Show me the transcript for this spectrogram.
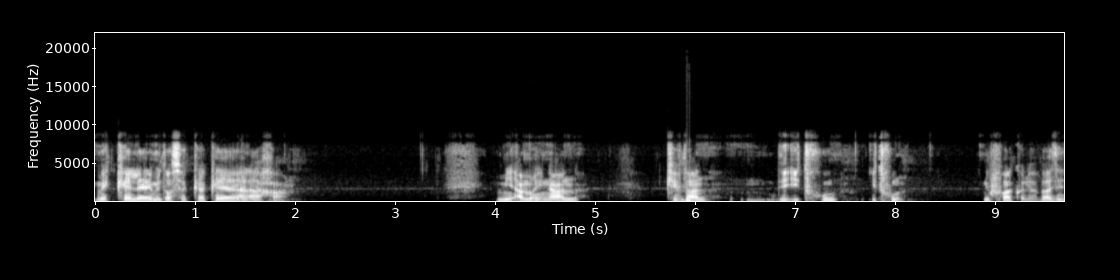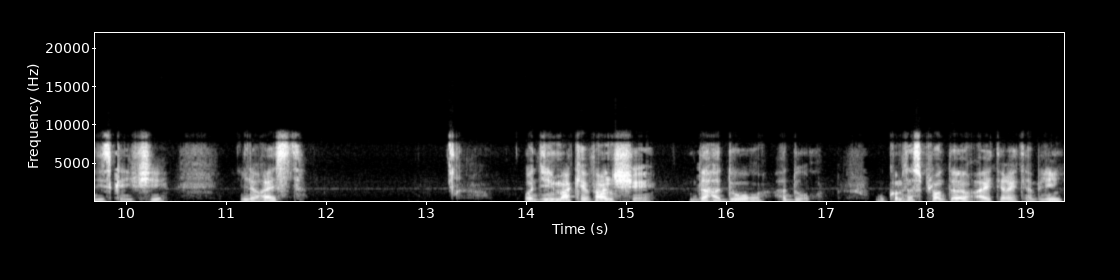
Mais quelle est, mais dans ce cas, quelle est la Mi amrinan, kevan, de itrou, itrou. Une fois que le vase est disqualifié, il le reste. Odilma kevan chez dahadur, hadur ou comme sa splendeur a été rétablie,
